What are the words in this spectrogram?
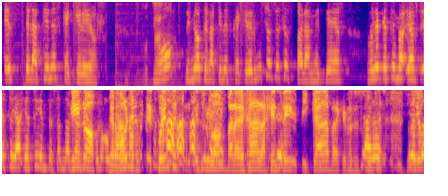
es te la tienes que creer, ¿no? Primero te la tienes que creer. Muchas veces para meter bueno, ya, estoy, ya, estoy, ya, estoy, empezando a hablar. Sí, no, mejor ya no me cuentes porque eso lo van para dejar a la gente picada para que nos escuchen este episodio.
